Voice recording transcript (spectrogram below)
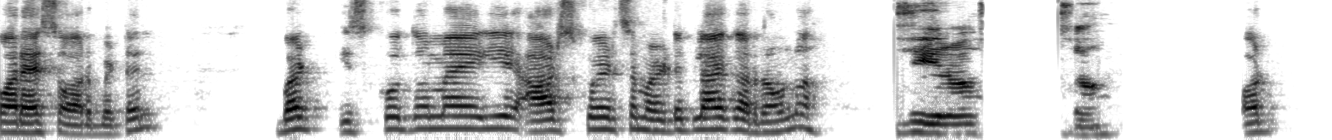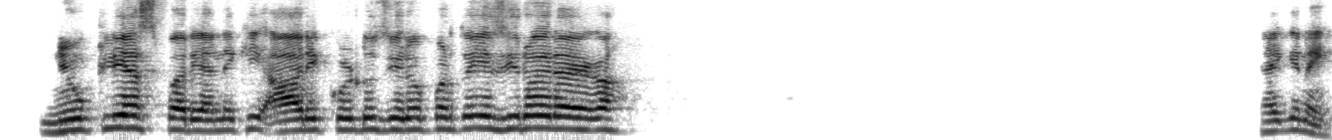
for s orbital but इसको तो मैं ये आर स्क्वायर से मल्टीप्लाई कर रहा हूँ ना। ज़ीरो न्यूक्लियस पर यानी कि आर इक्वल टू ज़ीरो पर तो ये ज़ीरो ही रहेगा। है कि नहीं?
